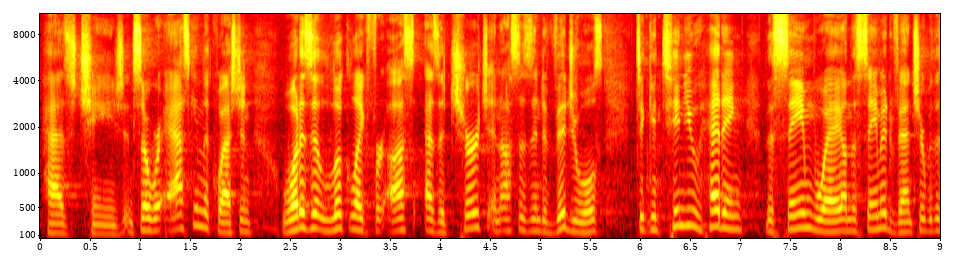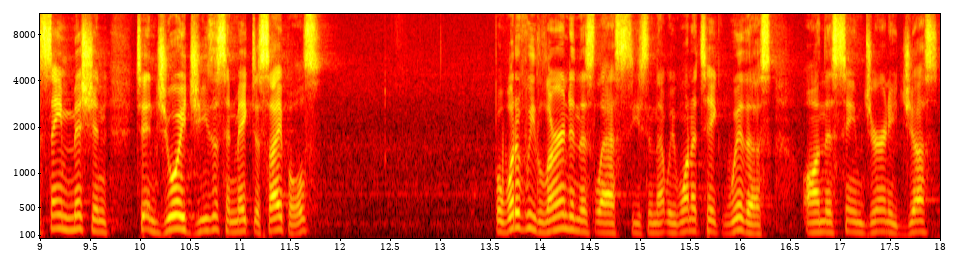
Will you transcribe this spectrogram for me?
has changed. And so we're asking the question what does it look like for us as a church and us as individuals to continue heading the same way on the same adventure with the same mission to enjoy Jesus and make disciples? But what have we learned in this last season that we want to take with us on this same journey just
